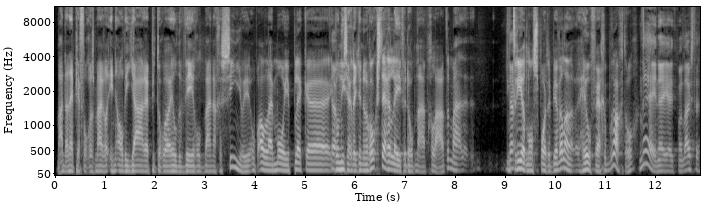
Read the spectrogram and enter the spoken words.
Maar dan heb je volgens mij wel in al die jaren heb je toch wel heel de wereld bijna gezien, joh. Je- Op allerlei mooie plekken. Ik Ja. wil niet zeggen dat je een rocksterrenleven erop na hebt gelaten, maar die Ja. triathlonsport heb je wel een, heel ver gebracht, toch? Nee, nee, maar luister.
